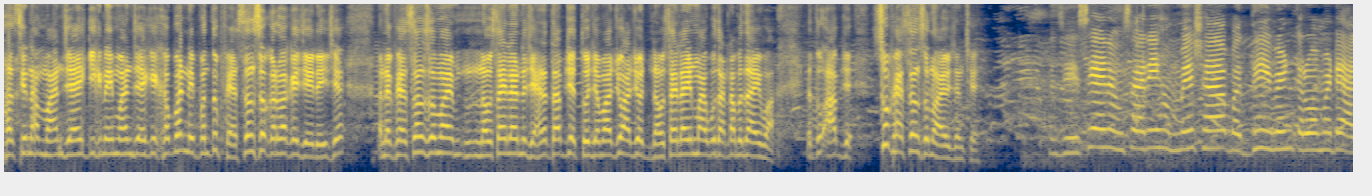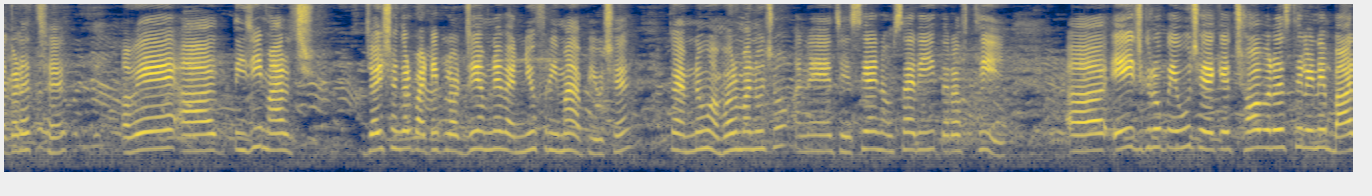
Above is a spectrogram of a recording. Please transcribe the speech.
હસીના માન જાય કે નહીં માન જાય કે ખબર નહીં પણ તું ફેશન શો કરવા કંઈ જઈ રહી છે. અને ફેશન શોમાં નવસારી લાઈનને જાહેરાત આપજે તો જમા જો આજે નવસારી લાઈનમાં આવું આટલા બધા આવ્યા એટલે તું આપજે. શું ફેશન શોનું આયોજન છે? જેસીઆઈ નવસારી હંમેશા બધી ઇવેન્ટ કરવા માટે આગળ જ છે. હવે આ ત્રીજી માર્ચ જયશંકર પાર્ટી પ્લોટ જે અમને વેન્યુ ફ્રીમાં આપ્યું છે તો એમનો હું આભાર માનું છું અને જેસીઆઈ નવસારી તરફથી એજ ગ્રુપ એવું છે કે છ વર્ષથી લઈને બાર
